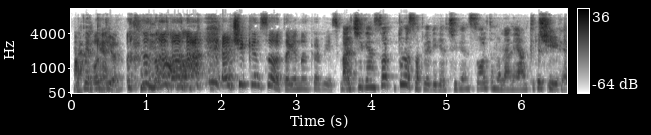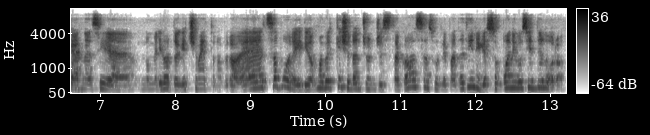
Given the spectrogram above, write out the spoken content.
ma Beh, perché? Oddio. No. è il chicken salt che non capisco. Ma il chicken salt, tu lo sapevi che il chicken salt non è neanche Che chicken? chicken, sì, eh, non mi ricordo che ci mettono, però è il sapore. Io dico, ma perché c'è da aggiungere sta cosa sulle patatine che sono buone così di loro?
